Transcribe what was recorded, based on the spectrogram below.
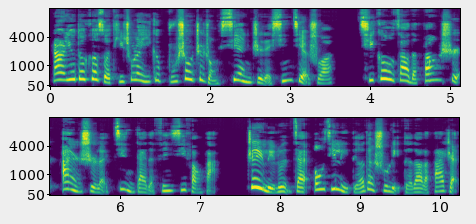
然而，优多克索提出了一个不受这种限制的新借说。其构造的方式暗示了近代的分析方法。这一理论在欧几里得的书里得到了发展，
